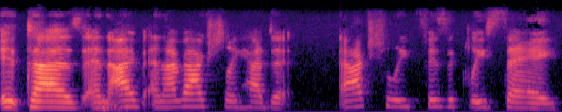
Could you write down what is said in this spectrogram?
It does. And i've and i've actually had to actually physically say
